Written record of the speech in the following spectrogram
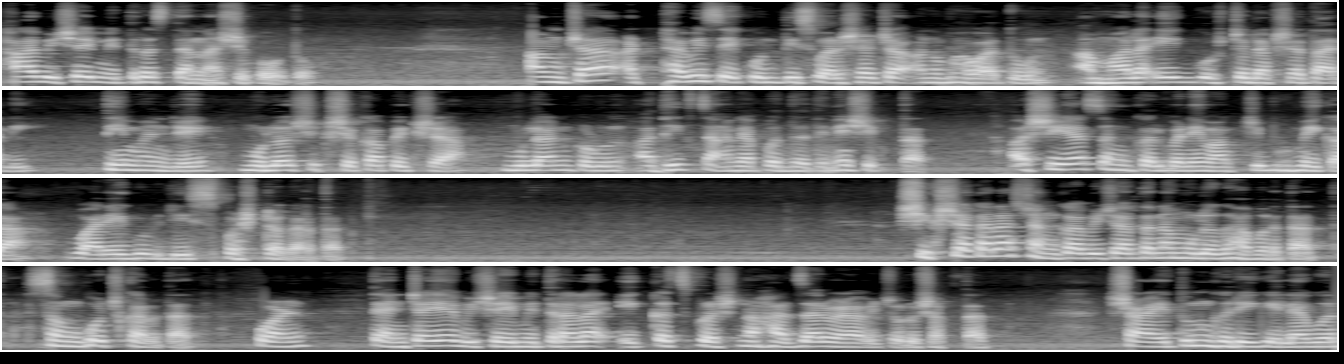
हा विषय मित्रच त्यांना शिकवतो. आमच्या अठ्ठावीस एकोणतीस वर्षाच्या अनुभवातून आम्हाला एक गोष्ट लक्षात आली. ती म्हणजे मुलं शिक्षकापेक्षा मुलांकडून अधिक चांगल्या पद्धतीने शिकतात. अशी या संकल्पनेमागची भूमिका वारे गुरुजी स्पष्ट करतात. शिक्षकाला शंका विचारताना मुलं घाबरतात संकोच करतात पण त्यांच्या या विषय मित्राला एकच प्रश्न हजार वेळा विचारू शकतात. शाळेतून घरी गेल्यावर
